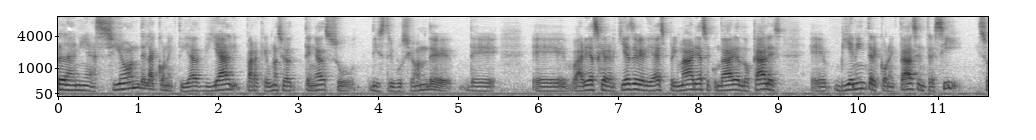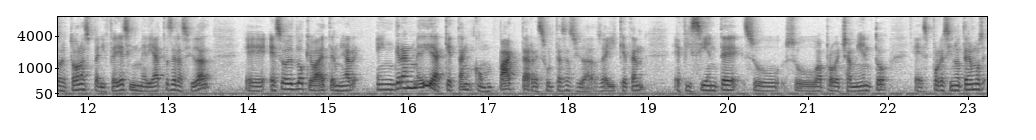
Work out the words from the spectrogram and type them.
planeación de la conectividad vial para que una ciudad tenga su distribución de, eh, varias jerarquías de vialidades primarias, secundarias, locales, bien interconectadas entre sí, sobre todo en las periferias inmediatas de la ciudad, eh, eso es lo que va a determinar en gran medida qué tan compacta resulta esa ciudad y qué tan eficiente su, su, aprovechamiento es. Porque si no tenemos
